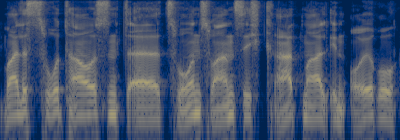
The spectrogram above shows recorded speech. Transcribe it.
weil es 2022 gerade mal in Euro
